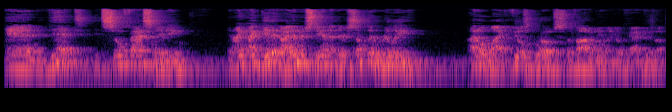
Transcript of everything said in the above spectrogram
And yet, it's so fascinating, and I, I get it. I understand that there's something really I don't like. It feels gross the thought of being like, okay, I give up.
